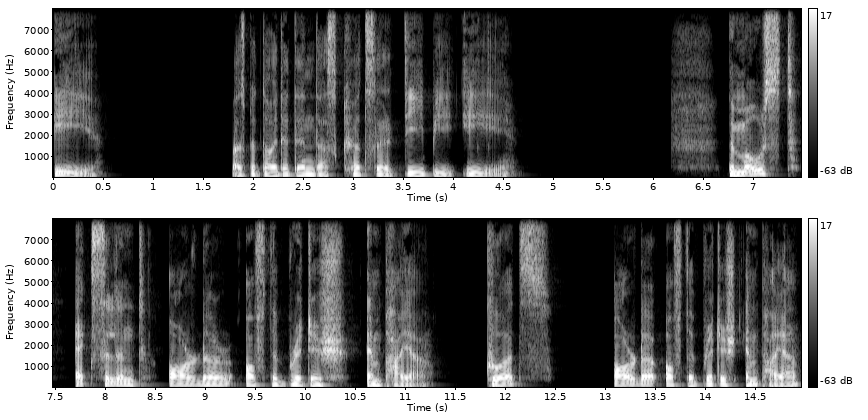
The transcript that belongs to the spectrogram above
E. Was bedeutet denn das Kürzel DBE? The Most Excellent Order of the British Empire. Kurz Order of the British Empire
